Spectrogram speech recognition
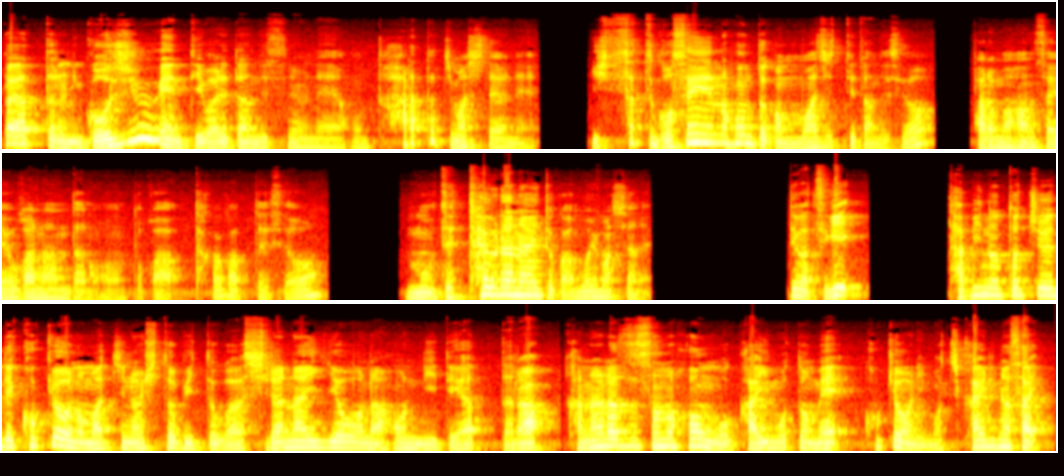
ぱいあったのに50円って言われたんですよね。ほんと腹立ちましたよね。一冊5000円の本とかも混じってたんですよ。パラマハンサヨガナンダの本とか高かったですよ。もう絶対売らないとか思いましたね。では次。旅の途中で故郷の町の人々が知らないような本に出会ったら、必ずその本を買い求め、故郷に持ち帰りなさい。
